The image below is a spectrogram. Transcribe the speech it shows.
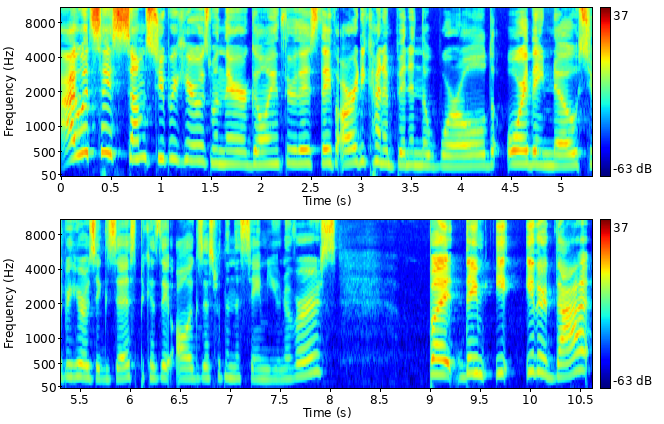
I- would say some superheroes, when they're going through this, they've already kind of been in the world or they know superheroes exist because they all exist within the same universe. But they e- either that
